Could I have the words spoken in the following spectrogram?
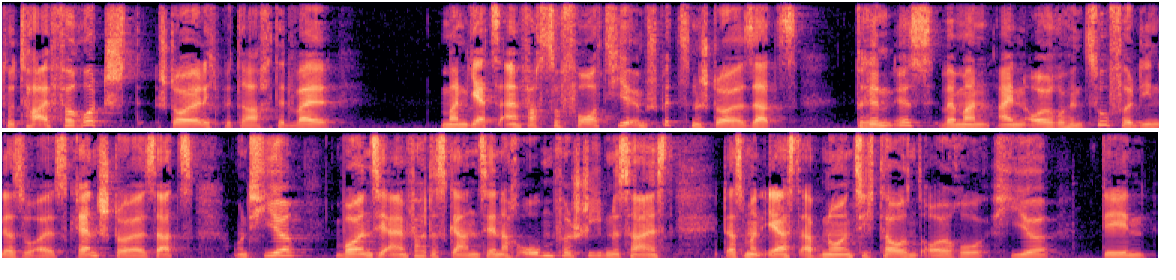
total verrutscht steuerlich betrachtet, weil man jetzt einfach sofort hier im Spitzensteuersatz drin ist, wenn man einen Euro hinzuverdient, also als Grenzsteuersatz. Und hier wollen sie einfach das Ganze nach oben verschieben. Das heißt, dass man erst ab 90.000 Euro hier den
